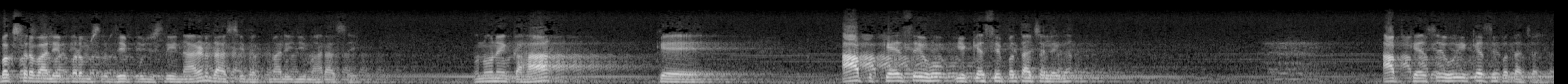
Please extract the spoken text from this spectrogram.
बक्सर वाले परम श्रद्धे पूज श्री नारायण दास जी, भक्तमाली जी महाराज से। उन्होंने कहा कि आप कैसे हो, ये कैसे पता चलेगा? आप कैसे हो, ये कैसे पता चलेगा?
